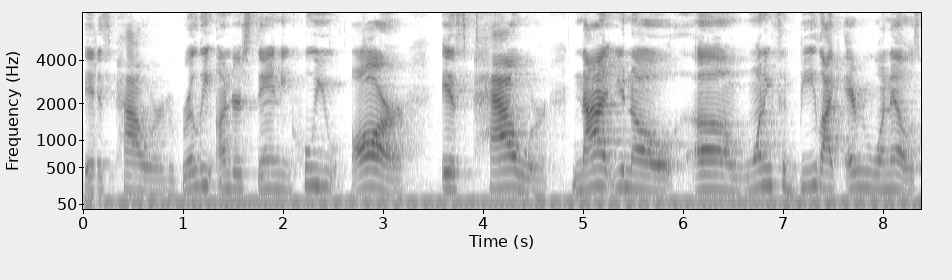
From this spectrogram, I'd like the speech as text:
is power. Really understanding who you are is power. Not, you know, um, wanting to be like everyone else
